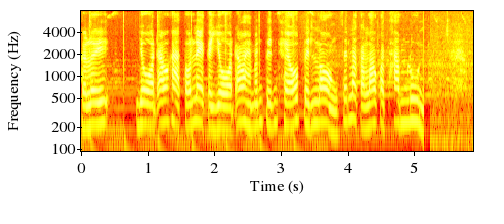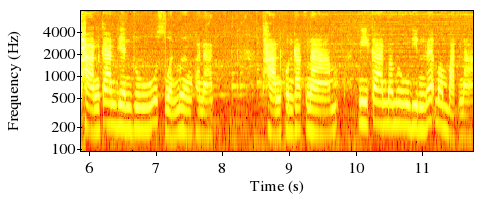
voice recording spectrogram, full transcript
ก็เลยโยอดเอาค่ะ ตอนแรกก็โยอดเอาให้มันเป็นแถวเป็นร่องเสร็จแล้วก็เราก็ทำรุ่น ฐานการเรียนรู้สวนเมืองพนัสฐานคนรักน้ำมีการบำรุงดินและบำบัดน้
